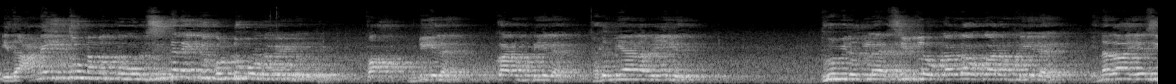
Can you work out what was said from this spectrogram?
இது அனைத்தும் நமக்கு ஒரு சிந்தனைக்கு கொண்டு போக வேண்டும். பா முடியல. உட்கார முடியல. கடுமையான வெயில். டூ வீலர்ல சீட்ல உட்கார்ந்தா உட்கார முடியல. என்னதான் ஏசி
